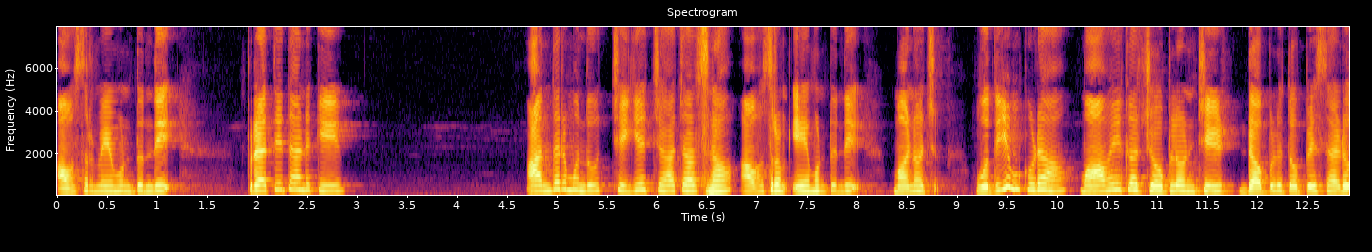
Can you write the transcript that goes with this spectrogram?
అవసరమేముంటుంది? ప్రతిదానికి అందరి ముందు చెయ్యి చాచాల్సిన అవసరం ఏముంటుంది? మనోజ్ ఉదయం కూడా మావయ్య గారి జోబులో నుంచి డబ్బులు తొప్పేశాడు.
